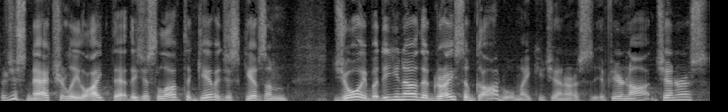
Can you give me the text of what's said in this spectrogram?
they're just naturally like that. They just love to give. It just gives them joy. But do you know the grace of God will make you generous if you're not generous?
